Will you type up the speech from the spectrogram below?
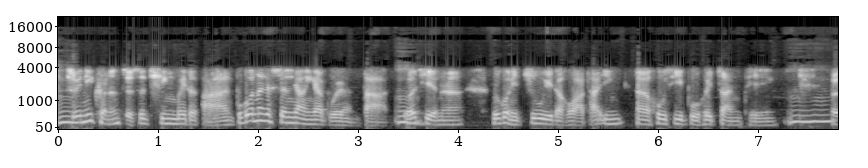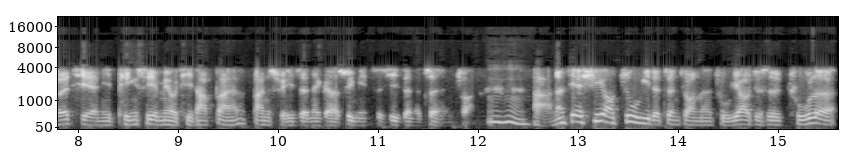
嗯所以你可能只是轻微的打鼾，不过那个声量应该不会很大，嗯而且呢，如果你注意的话，它应呃呼吸不会暂停。嗯而且你平时也没有其他伴伴随着那个睡眠窒息症的症状嗯哼啊。那些需要注意的症状呢，主要就是除了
